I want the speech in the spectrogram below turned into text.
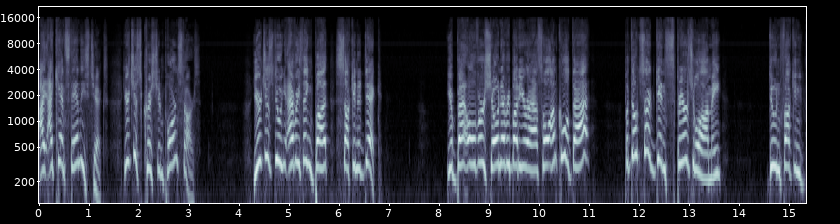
I, I can't stand these chicks. You're just Christian porn stars. You're just doing everything but sucking a dick. You're bent over, showing everybody your asshole. I'm cool with that. But don't start getting spiritual on me. Doing fucking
